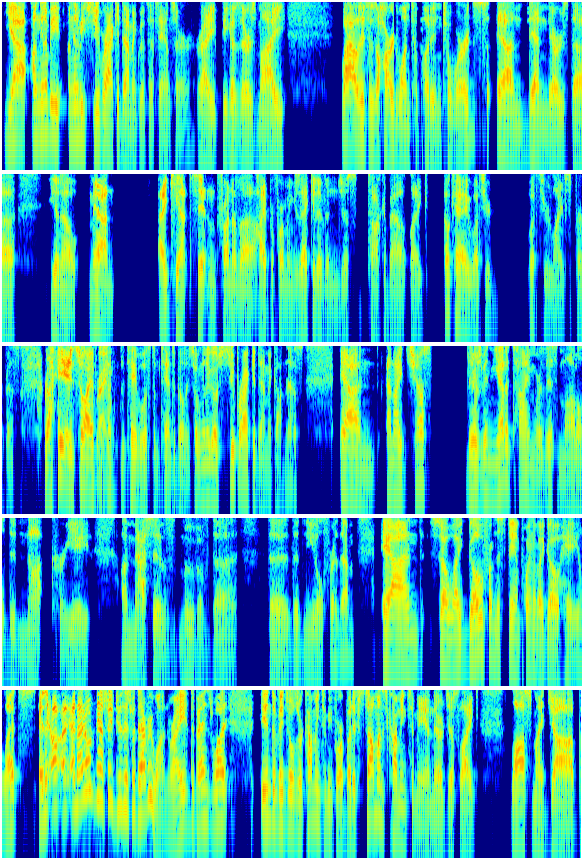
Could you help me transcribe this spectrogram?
Yeah, I'm gonna be I'm gonna be super academic with this answer, right? Because there's my wow, this is a hard one to put into words, and then there's the, you know, man, I can't sit in front of a high performing executive and just talk about like, okay, what's your what's your life's purpose right? And so i have to come to the table with some tangibility. So i'm going to go super academic on this. And and i just there's been yet a time where this model did not create a massive move of the the the needle for them. And so i go from the standpoint of i go hey let's and uh, and i don't necessarily do this with everyone right? It depends what individuals are coming to me for. But if someone's coming to me and they're just like lost my job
